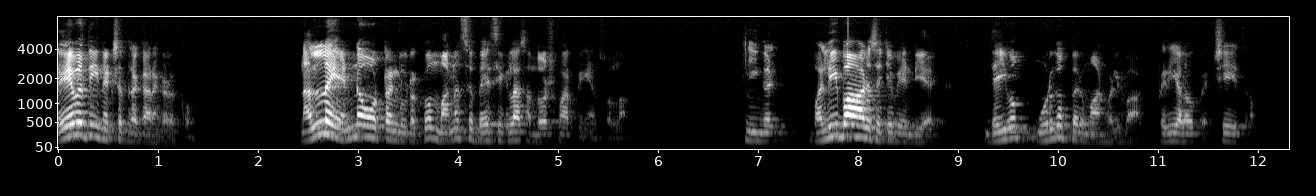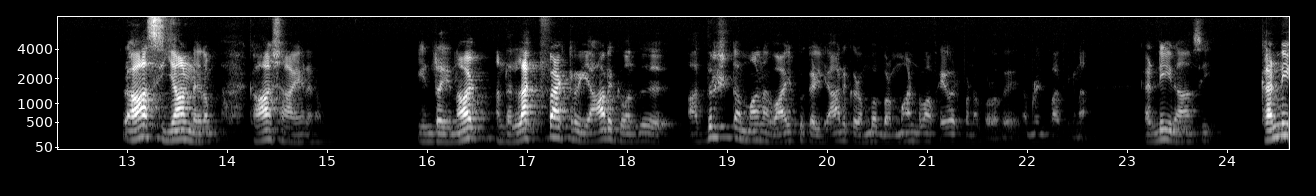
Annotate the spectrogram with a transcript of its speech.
ரேவதி நட்சத்திரக்காரங்களுக்கும் நல்ல எண்ண ஓட்டங்கள் இருக்கும். மனசு பேசிக்கலாக சந்தோஷமா இருப்பீங்கன்னு சொல்லலாம். நீங்கள் வழிபாடு செய்ய வேண்டிய தெய்வம் முருகப்பெருமான் வழிபாடு. பெரிய அளவுக்கு வெற்றியை தரும். ராசியான் நிறம் காஷாய நிறம். இன்றைய நாள் அந்த லக் ஃபேக்டர் யாருக்கு வந்து அதிர்ஷ்டமான வாய்ப்புகள் யாருக்கு ரொம்ப பிரம்மாண்டமாக ஃபேவர் பண்ண போகிறது அப்படின்னு பார்த்தீங்கன்னா கன்னி ராசி. கன்னி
